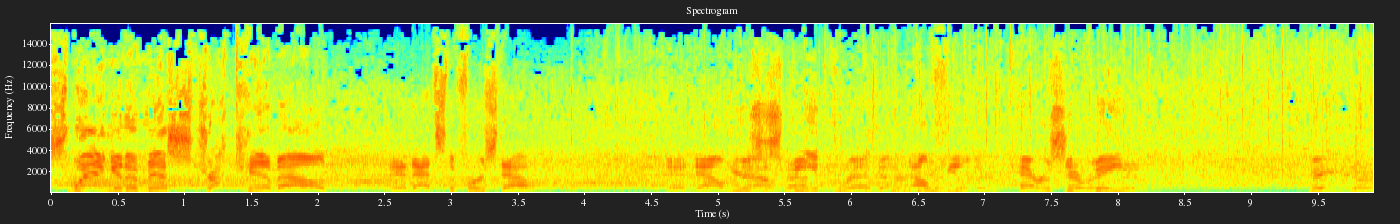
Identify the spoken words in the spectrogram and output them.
Swing and a miss struck him out. And that's the first out. And now here's a speed threat. Outfielder Harrison Bader. Bader.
